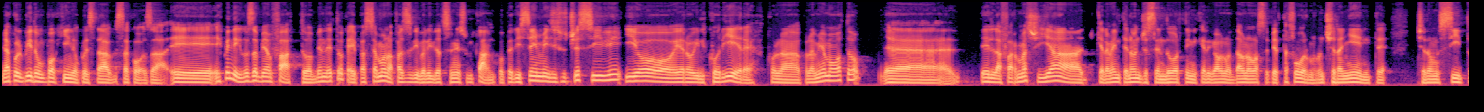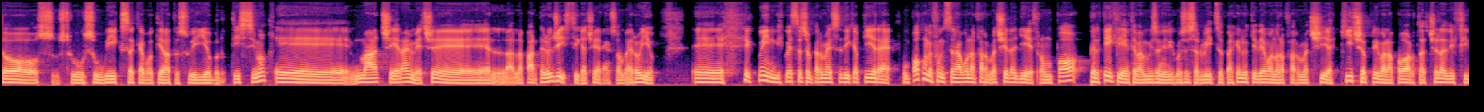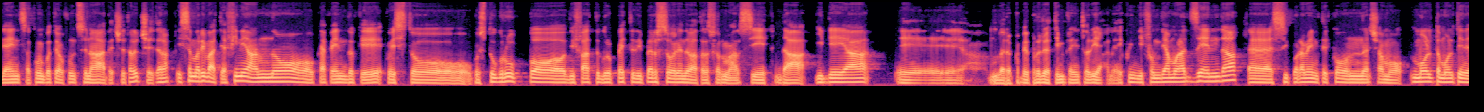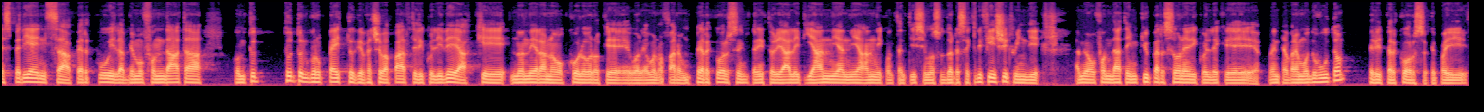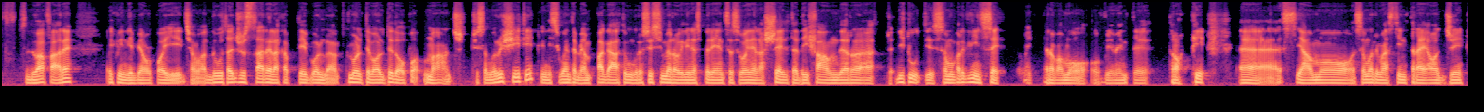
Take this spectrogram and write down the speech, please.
mi ha colpito un pochino questa, questa cosa. E, e, quindi cosa abbiamo fatto? Abbiamo detto ok passiamo a una fase di validazione sul campo per i sei mesi successivi io ero il corriere con la, con la mia moto eh, della farmacia chiaramente non gestendo ordini che arrivavano da una nostra piattaforma non c'era niente c'era un sito su, su, su, Wix che avevo tirato su io bruttissimo, e, ma c'era invece la, la, parte logistica, c'era insomma ero io. E, e, quindi questo ci ha permesso di capire un po' come funzionava una farmacia da dietro, un po' perché i clienti avevano bisogno di questo servizio, perché lo chiedevano alla farmacia, chi ci apriva la porta, c'era diffidenza, come poteva funzionare, eccetera, eccetera. E siamo arrivati a fine anno capendo che questo, questo gruppo, di fatto gruppetto di persone, doveva trasformarsi da idea e un vero e proprio progetto imprenditoriale. E quindi fondiamo l'azienda eh, sicuramente con diciamo molta molta inesperienza per cui l'abbiamo fondata con tut- tutto il gruppetto che faceva parte di quell'idea che non erano coloro che volevano fare un percorso imprenditoriale di anni e anni e anni con tantissimo sudore e sacrifici. Quindi abbiamo fondata in più persone di quelle che avremmo dovuto per il percorso che poi si doveva fare e quindi abbiamo poi diciamo, dovuto aggiustare la cap table molte volte dopo, ma ci, ci siamo riusciti, quindi sicuramente abbiamo pagato un grossissimo eroe di inesperienza se vuoi nella scelta dei founder, cioè, di tutti, siamo partiti in sette, eravamo ovviamente troppi, eh, siamo, siamo rimasti in tre oggi.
